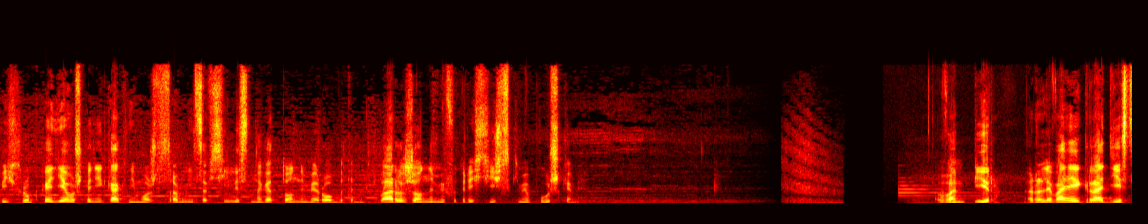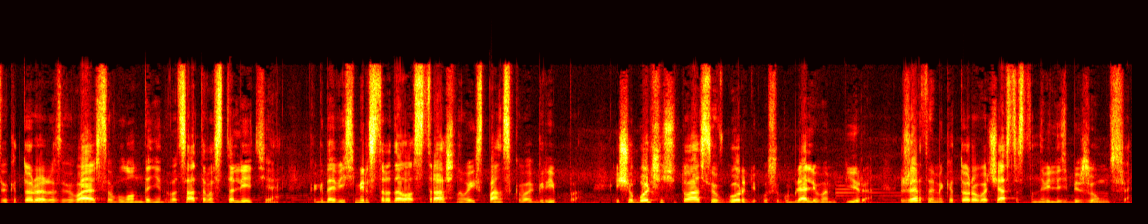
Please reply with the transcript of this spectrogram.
ведь хрупкая девушка никак не может сравниться в силе с многотонными роботами, вооруженными футуристическими пушками. Вампир. Ролевая игра, действия которой развиваются в Лондоне 20-го столетия, когда весь мир страдал от страшного испанского гриппа. Еще больше ситуацию в городе усугубляли вампира, жертвами которого часто становились безумцы,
